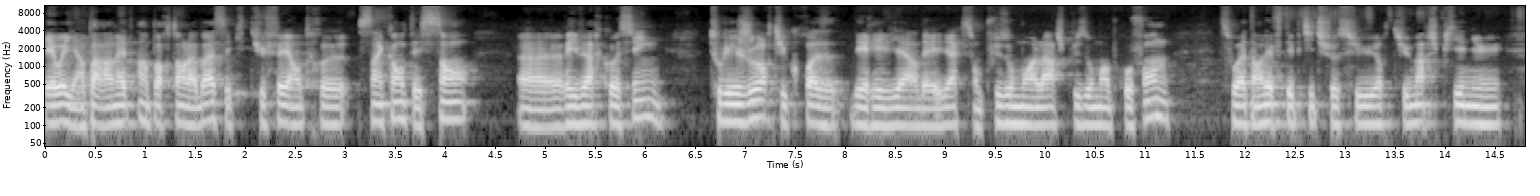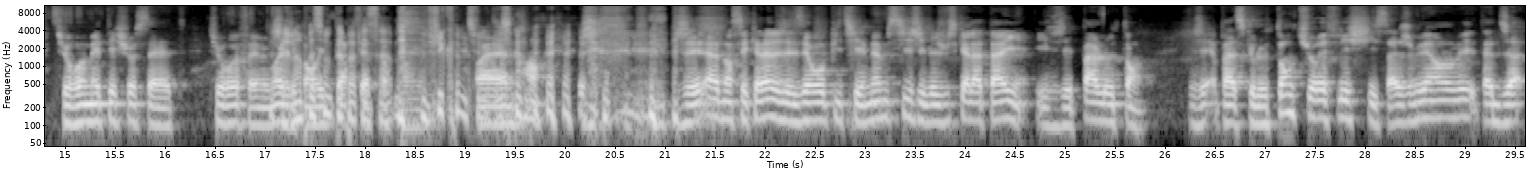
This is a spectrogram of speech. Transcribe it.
Et oui, il y a un paramètre important là-bas, c'est que tu fais entre 50 et 100 euh, river crossing. Tous les jours, tu croises des rivières, des rivières qui sont plus ou moins larges, plus ou moins profondes soit tu enlèves tes petites chaussures, tu marches pieds nus, tu remets tes chaussettes, tu refais. Mais moi, j'ai l'impression que t'as pas fait ça. Vu comme tu ouais, j'ai, ah, dans ces cas-là, j'ai zéro pitié. Même si j'y vais jusqu'à la taille et j'ai pas le temps. Parce que le temps que tu réfléchis, ça, je vais enlever, t'as déjà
